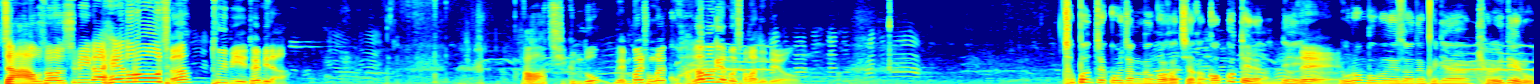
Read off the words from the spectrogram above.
자 우선 수비가 헤더로 자 투입이 됩니다. 아 지금도 왼발 정말 과감하게 한번 잡았는데요. 첫 번째 골 장면과 같이 약간 꺾어 때렸는데 네. 이런 부분에서는 그냥 결대로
